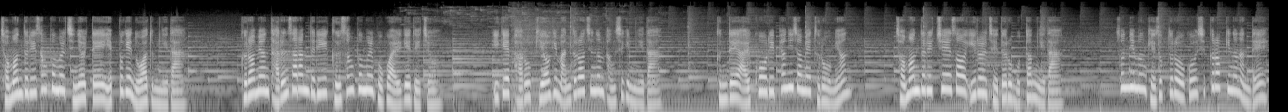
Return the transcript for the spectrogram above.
점원들이 상품을 진열 때 예쁘게 놓아둡니다. 그러면 다른 사람들이 그 상품을 보고 알게 되죠. 이게 바로 기억이 만들어지는 방식입니다. 근데 알코올이 편의점에 들어오면 점원들이 취해서 일을 제대로 못합니다. 손님은 계속 들어오고 시끄럽기는 한데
